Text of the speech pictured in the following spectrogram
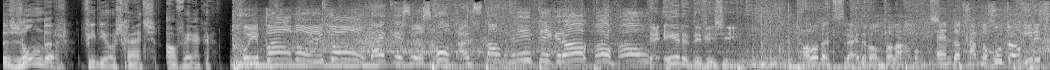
zonder videoscheids afwerken. Goeie bal, mooie goal! Kijk eens, een schot, uitstand en intikker. Oh, oh, oh. De eredivisie. Alle wedstrijden van vanavond. En dat gaat nog goed ook. Hier is 2-2.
